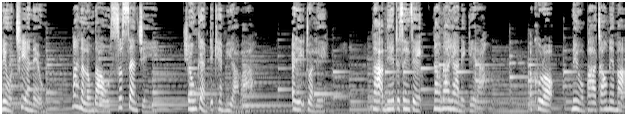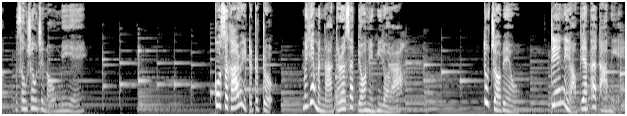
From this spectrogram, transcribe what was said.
နေကိုချစ်ရတဲ့ကိုငါနှလုံးသားကိုစွတ်ဆန့်ခြင်းငရုံးကန်ပစ်ခဲ့မိတာပါအဲ့ဒီအတွက်လဲငါအမြဲတစိမ့်စိမ့်နောင်တရနေခဲ့တာအခုတော့နင့်ကိုဘာအကြောင်းနဲ့မှမဆုံးရှုံးချင်တော့ဘူးမင်းရဲ့ကိုစကားတွေတွတ်တွတ်မရက်မနာတရဆက်ပြောနေမိတော့တာသူ့ကြောပြင်ကို တင်းနေအောင်ပြန်ဖတ်ထားမိရဲ့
